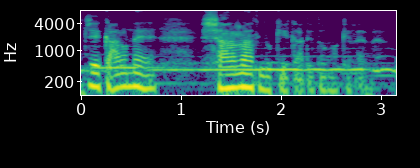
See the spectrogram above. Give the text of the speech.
যে কারণে সারা রাত লুকিয়ে কাঁদে তোমাকে ভেবে।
